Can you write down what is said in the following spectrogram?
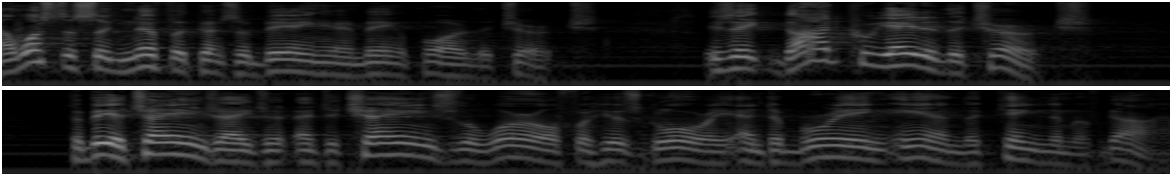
Now, what's the significance of being here and being a part of the church? You see, God created the church to be a change agent and to change the world for His glory and to bring in the kingdom of God.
